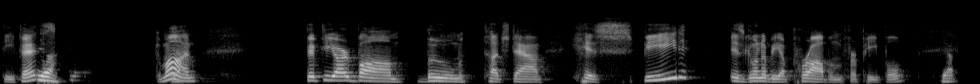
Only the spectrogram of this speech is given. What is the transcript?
Defense, yeah. come on. 50 yard bomb, boom, touchdown. His speed is going to be a problem for people. Yep.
